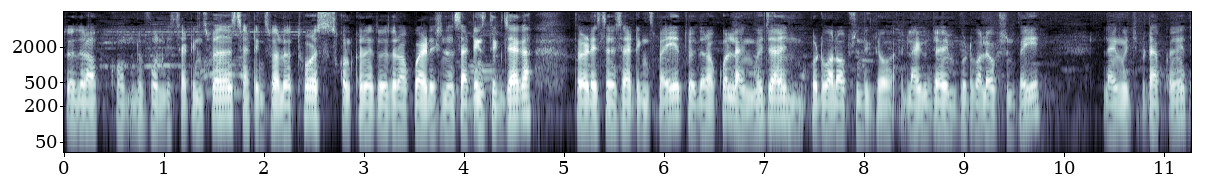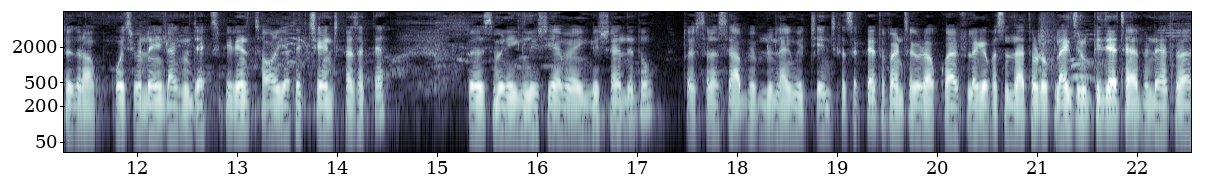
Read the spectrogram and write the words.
तो इधर आपको अपने फ़ोन की सेटिंग्स पे आना सेटिंग्स पे आना थोड़ा सा स्क्रॉल करें तो इधर आपको एडिशनल सेटिंग्स दिख जाएगा। तो एडिशनल सेटिंग्स पे आइए तो इधर आपको लैंग्वेज या इनपुट वाला ऑप्शन दिख रहा है लैंग्वेज या इनपुट वाले ऑप्शन पे आइए। लैंग्वेज पर टाइप करें तो इधर आप कोई भी नई लैंग्वेज एक्सपीरियंस और या फिर चेंज कर सकते हैं। तो जैसे मेरी इंग्लिश या मैं इंग्लिश रहने दूँ तो इस तरह से आप भी अपनी लैंग्वेज चेंज कर सकते हैं। तो फ्रेंड्स अगर आपको हेल्प लगे, पसंद आए तो वीडियो को लाइक ज़रूर कीजिए। चैनल पर नया तो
